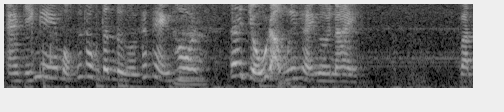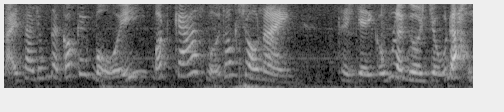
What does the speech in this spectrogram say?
à chỉ nghe một cái thông tin từ người khách hàng thôi Dạ. đó chủ động liên hệ người này và tại sao chúng ta có cái buổi podcast buổi talk show này? Thì chị cũng là người chủ động.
